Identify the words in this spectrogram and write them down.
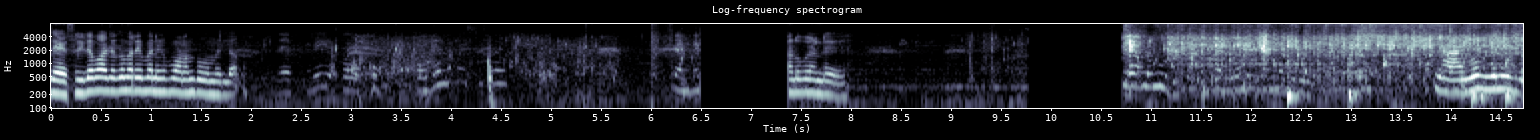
ജയശ്രീയുടെ പാചകം എന്ന് പറയുമ്പോൾ എനിക്ക് പോകണം തോന്നുന്നില്ല. ആൾ വേണ്ടേ? ഞാനും ഒന്നിനില്ല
